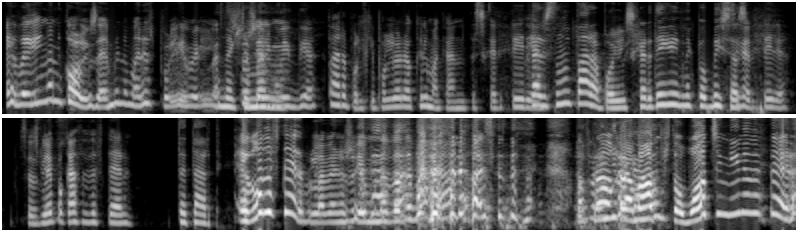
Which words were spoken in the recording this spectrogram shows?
Ευελίνα Νικόλιζα. Εμένα μου αρέσει πολύ η Ευελίνα Ναι, στα και social εμένα. media. Πάρα πολύ και πολύ ωραίο κρίμα κάνετε. Συγχαρητήρια. Ευχαριστούμε πάρα πολύ. Συγχαρητήρια για την εκπομπή σας. Συγχαρητήρια. Σας βλέπω κάθε Δευτέρα. Τετάρτη. Εγώ Δευτέρα προλαβαίνω ζωή μου να δω. Δεν πάω να ανεβάσετε. Το Αυτό έγινε πρόγραμμά καλά. μου στο watching είναι Δευτέρα.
